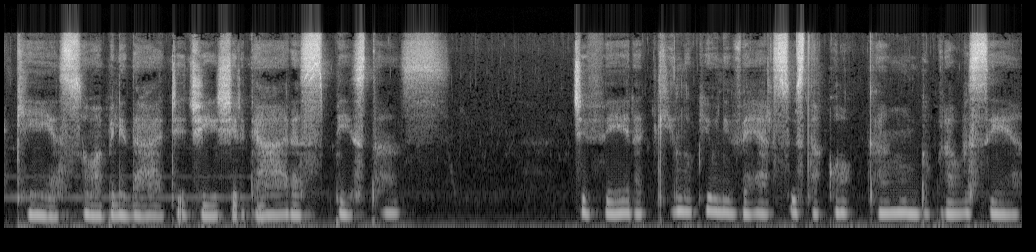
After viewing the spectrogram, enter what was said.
Aqui é sua habilidade de enxergar as pistas, de ver aquilo que o universo está colocando para você.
